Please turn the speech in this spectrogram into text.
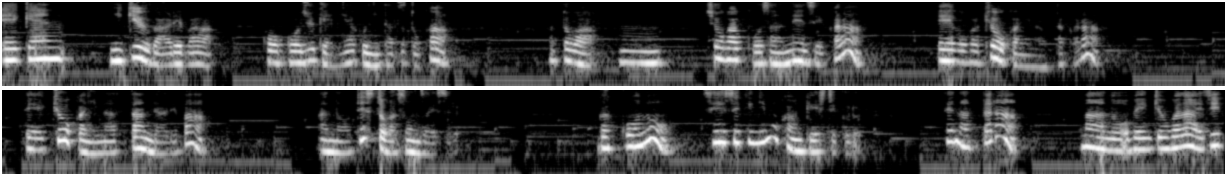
英検2級があれば高校受験に役に立つとかあとはうん小学校3年生から英語が教科になったから。で教科になったんであればあのテストが存在する。学校の成績にも関係してくる。ってなったらまああのお勉強が大事っ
